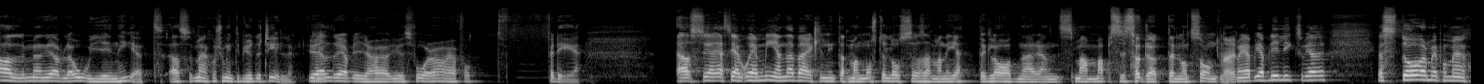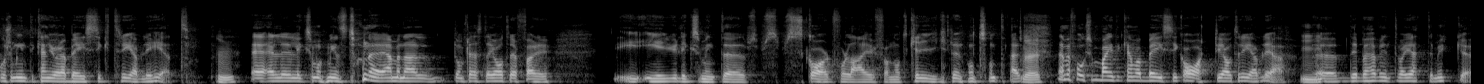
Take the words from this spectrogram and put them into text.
allmän jävla oginhet. Alltså människor som inte bjuder till. Ju Mm. äldre jag blir, ju svårare har jag fått för det. Alltså, jag, alltså, jag- och jag menar verkligen inte att man måste låtsas att man är jätteglad när ens mamma precis har dött eller något sånt. Nej. Men jag, jag blir liksom, jag, jag stör mig på människor som inte kan göra basic trevlighet. Mm. Eh, eller liksom åtminstone, jag menar, de flesta jag träffar är, är ju liksom inte scarred for life av något krig eller något sånt där. Nej. Nej. men folk som bara inte kan vara basic artiga och trevliga. Eh, Det behöver inte vara jättemycket.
